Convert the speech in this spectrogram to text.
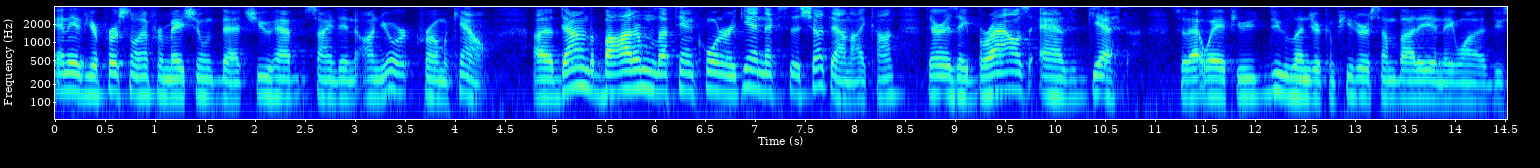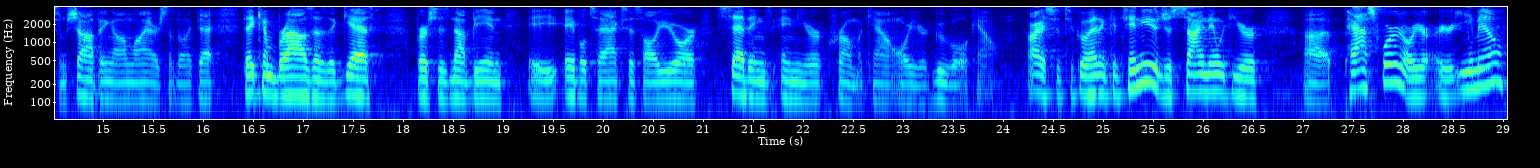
any of your personal information that you have signed in on your Chrome account. Uh, down in the bottom left hand corner again next to the shutdown icon there is a browse as guest so that way if you do lend your computer to somebody and they want to do some shopping online or something like that they can browse as a guest versus not being a, able to access all your settings in your Chrome account or your Google account. Alright so to go ahead and continue just sign in with your uh, password or your, or your email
